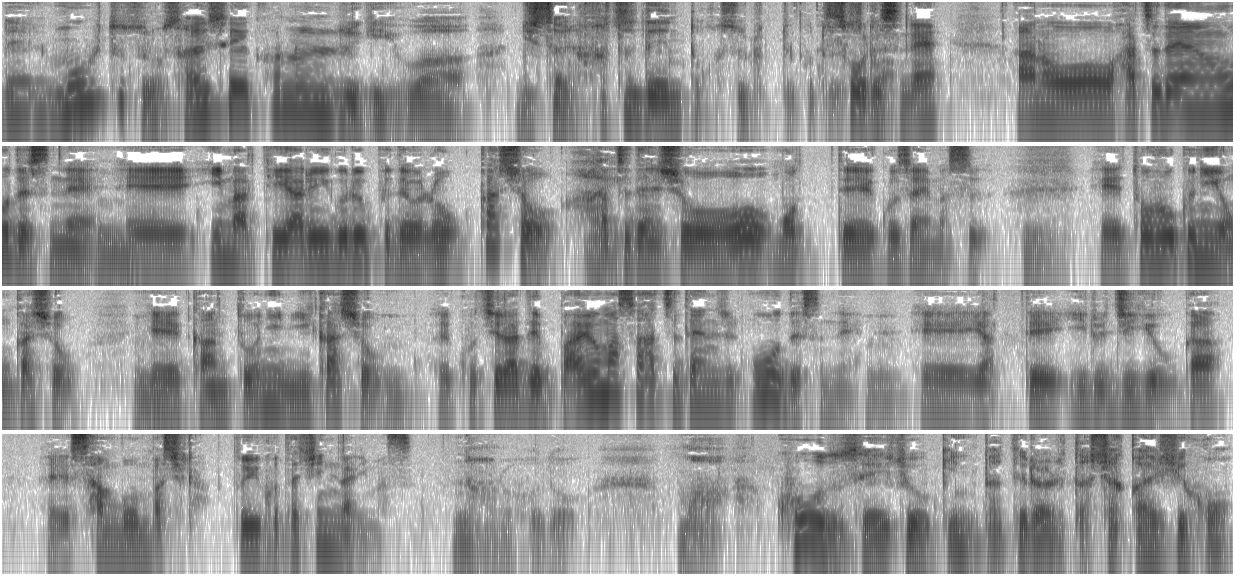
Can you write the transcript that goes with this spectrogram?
で、もう一つの再生可能エネルギーは、実際に発電とかするってことですか？そうですね。あの、発電をですね、うん、えー、今 TRE グループでは6箇所発電所を持ってございます。はい、えー、東北に4箇所、うん、えー、関東に2箇所、うん、こちらでバイオマス発電をですね、うん、えー、やっている事業が、えー、3本柱という形になります。なるほど。まあ、高度成長期に建てられた社会資本、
